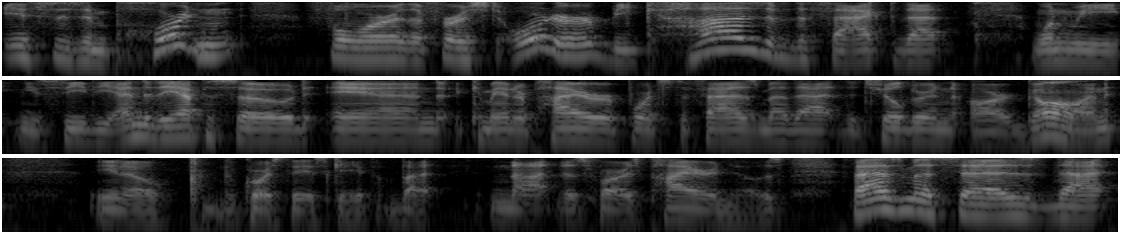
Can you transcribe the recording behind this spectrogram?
this is important for the First Order because of the fact that when we you see the end of the episode and Commander Pyre reports to Phasma that the children are gone, you know, of course they escape, but not as far as Pyre knows. Phasma says that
